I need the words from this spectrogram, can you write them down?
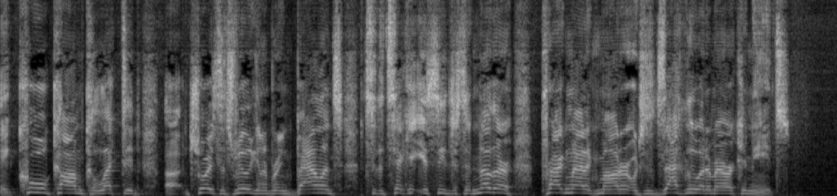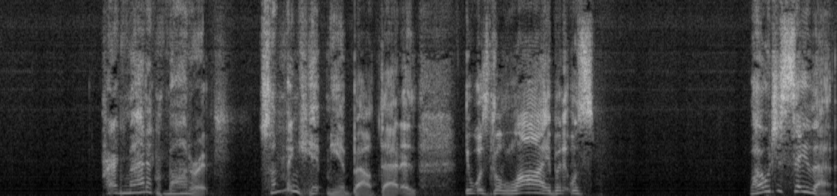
a cool, calm, collected uh, choice that's really going to bring balance to the ticket. You see, just another pragmatic moderate, which is exactly what America needs. Pragmatic moderate. Something hit me about that. It was the lie, but it was. Why would you say that?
